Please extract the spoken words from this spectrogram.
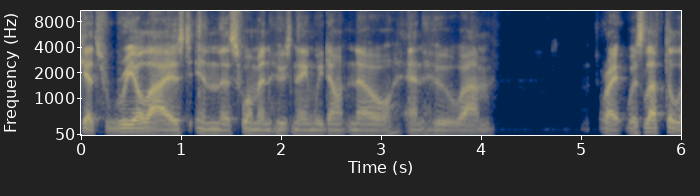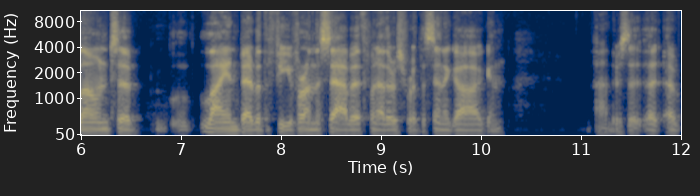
gets realized in this woman whose name we don't know and who um, right, was left alone to lie in bed with a fever on the Sabbath when others were at the synagogue. And uh, there's a, a,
